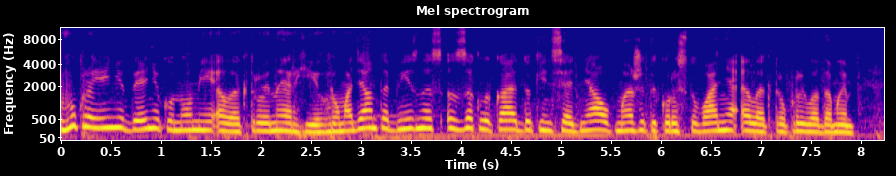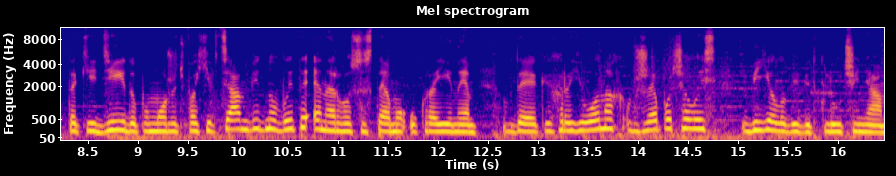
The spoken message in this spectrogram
В Україні день економії електроенергії. Громадян та бізнес закликають до кінця дня обмежити користування електроприладами. Такі дії допоможуть фахівцям відновити енергосистему України. В деяких регіонах вже почались віялові відключення.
